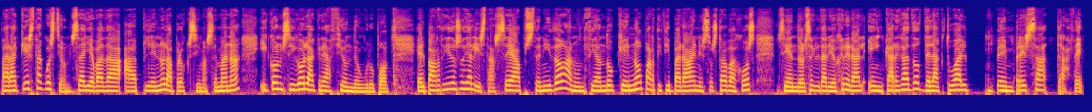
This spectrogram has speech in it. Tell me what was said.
para que esta cuestión sea llevada a pleno la próxima semana y consigo la creación de un grupo. El Partido Socialista se ha abstenido anunciando que no participará en estos trabajos, siendo el secretario general encargado de la actual empresa Trace.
